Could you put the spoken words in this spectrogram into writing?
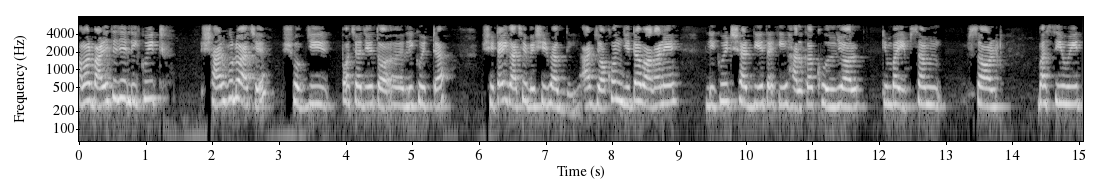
আমার বাড়িতে যে লিকুইড সারগুলো আছে, সবজি, পচা যে লিকুইডটা, সেটাই গাছে বেশিরভাগ দিই। আর যখন যেটা বাগানে লিকুইড সার দিয়ে থাকি হালকা খোল জল কিংবা ইপসাম সল্ট বা সিউইড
